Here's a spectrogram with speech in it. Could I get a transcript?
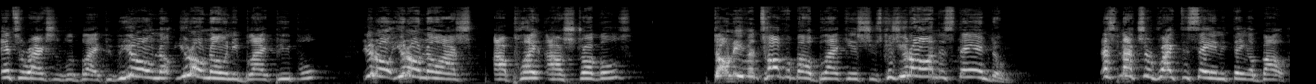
interactions with black people. You don't know, you don't know any black people. You don't, you don't know our, our plight, our struggles. Don't even talk about black issues because you don't understand them. That's not your right to say anything about,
